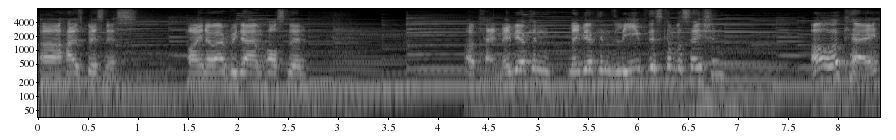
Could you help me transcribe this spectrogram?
Uh, how's business? I know every day I'm hostling. Okay, maybe I can maybe I can leave this conversation. Oh, okay.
